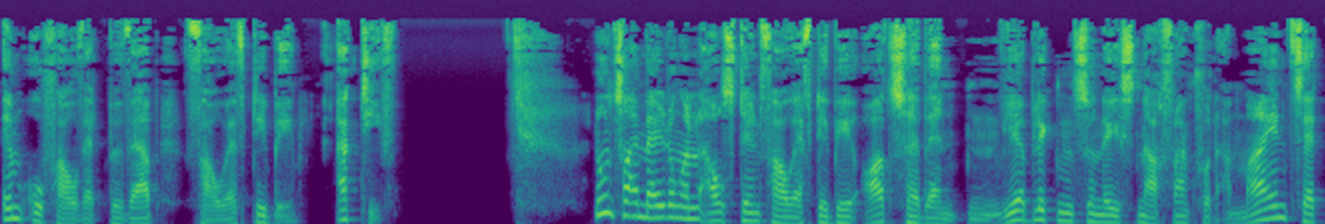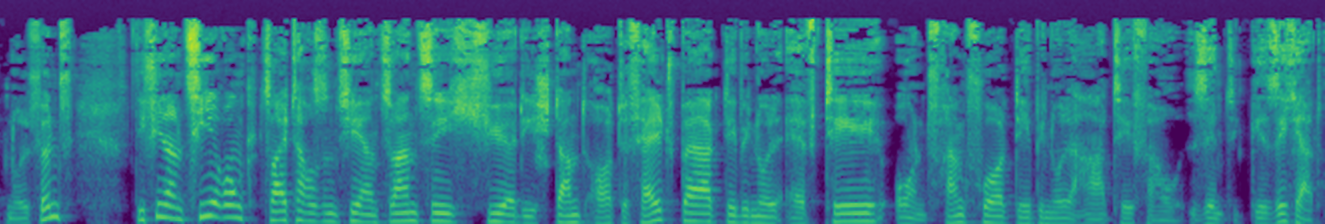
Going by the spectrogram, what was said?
im OV-Wettbewerb VfDB aktiv. Nun zwei Meldungen aus den VfDB-Ortsverbänden. Wir blicken zunächst nach Frankfurt am Main, Z05. Die Finanzierung 2024 für die Standorte Feldberg, DB0FT und Frankfurt DB0HTV sind gesichert.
